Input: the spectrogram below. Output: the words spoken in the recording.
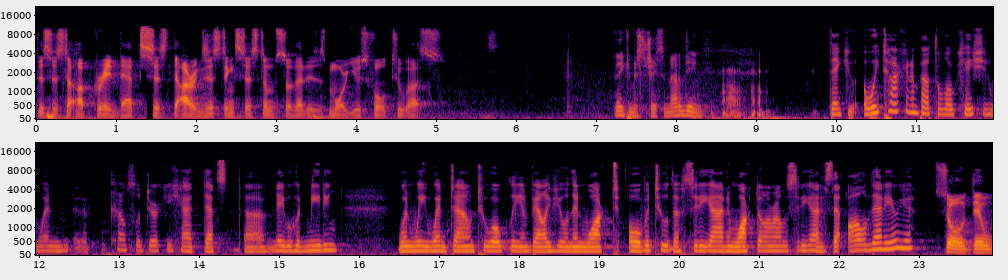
this is to upgrade that sys, our existing system so that it is more useful to us. Thank you, Mr. Jason. Madam Dean. Thank you. Are we talking about the location when uh, Councilor Durkee had that uh, neighborhood meeting? When we went down to Oakley and Valley View and then walked over to the city yard and walked all around the city yard? Is that all of that area? So there,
